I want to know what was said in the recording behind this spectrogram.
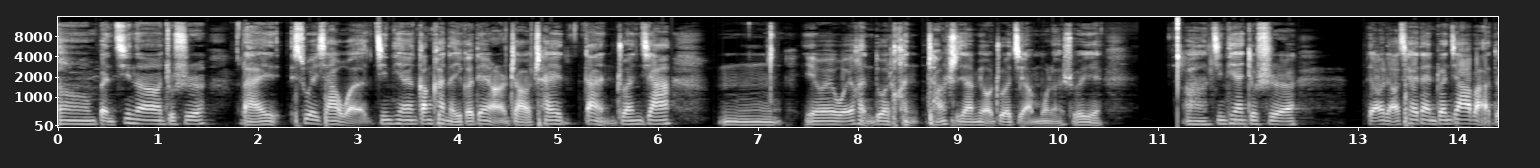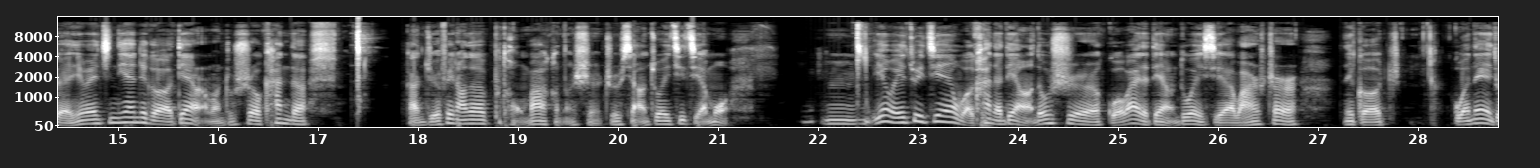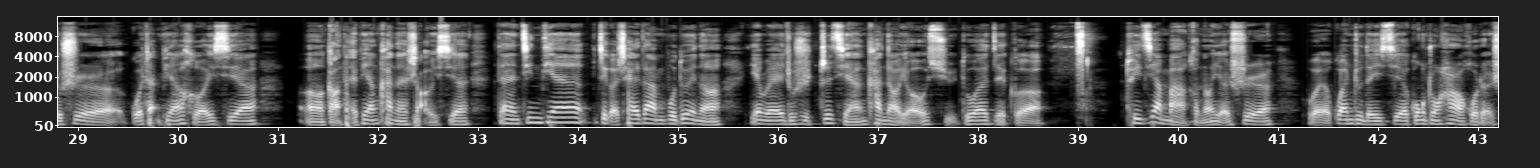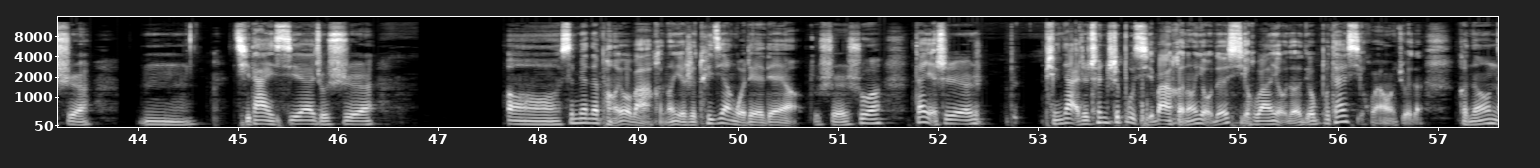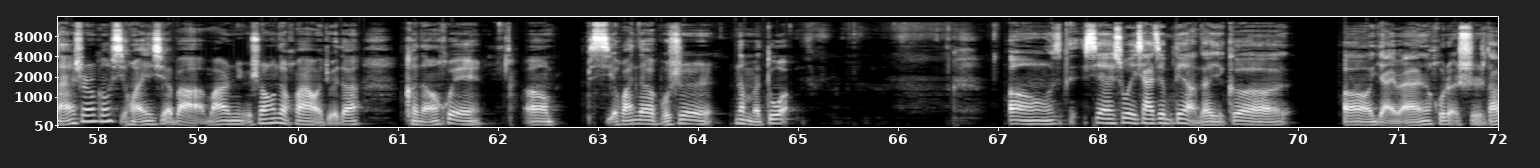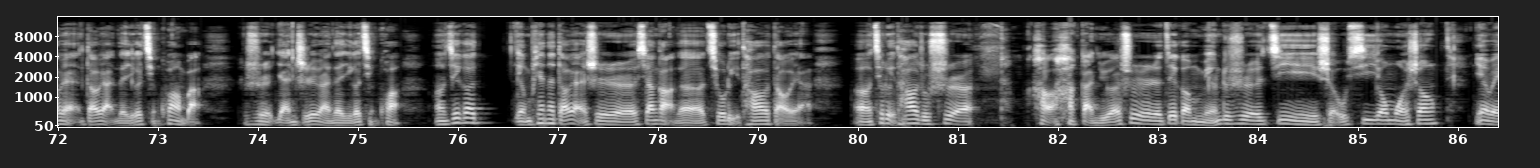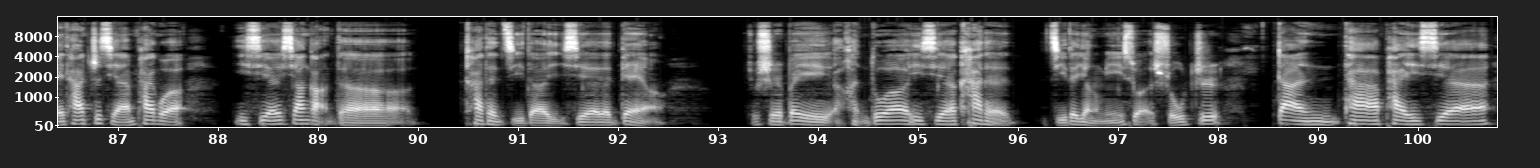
嗯，本期呢就是来说一下我今天刚看的一个电影，叫《拆弹专家》。嗯，因为我有很多很长时间没有做节目了，所以啊，今天就是聊一聊《拆弹专家》吧。对，因为今天这个电影嘛，就是我看的感觉非常的不同吧，可能是就是想做一期节目。嗯，因为最近我看的电影都是国外的电影多一些，完事儿那个。国内就是国产片和一些呃港台片看的少一些，但今天这个拆弹部队呢，因为就是之前看到有许多这个推荐吧，可能也是我关注的一些公众号或者是嗯其他一些就是嗯身边的朋友吧，可能也是推荐过这个电影，就是说但也是。评价也是参差不齐吧，可能有的喜欢，有的就不太喜欢。我觉得可能男生更喜欢一些吧，完了女生的话，我觉得可能会嗯喜欢的不是那么多。嗯，先说一下这部电影的一个呃演员或者是导演导演的一个情况吧，就是演职员的一个情况。嗯，这个影片的导演是香港的邱礼涛导演。呃，邱礼涛就是。好，感觉是这个名字是既熟悉又陌生，因为他之前拍过一些香港的 cut 级的一些电影，就是被很多一些 cut 级的影迷所熟知。但他拍一些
